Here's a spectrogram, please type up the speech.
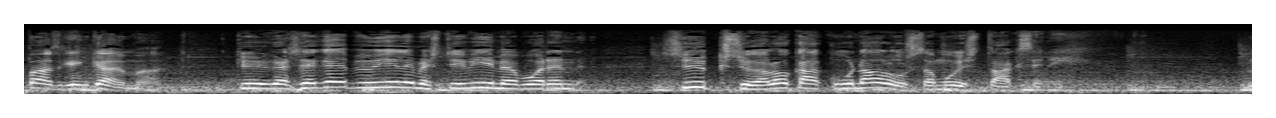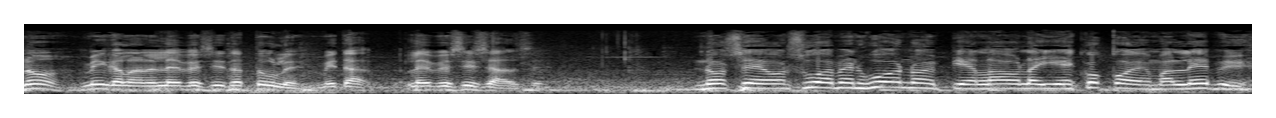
pääsikin käymään. Kyllä se levy ilmestyi viime vuoden syksyllä, lokakuun alussa muistaakseni. No, minkälainen levy siitä tuli? Mitä levy sisälsi? No se on Suomen huonoimpien laulajien kokoelman levy.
